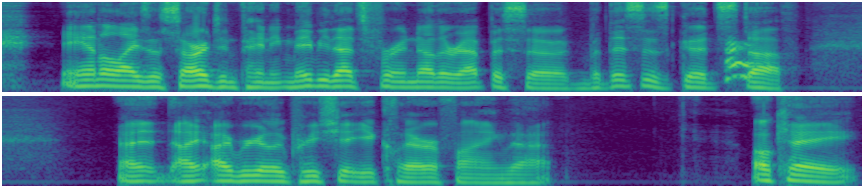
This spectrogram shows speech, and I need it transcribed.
analyze a Sargent painting. Maybe that's for another episode, but this is good stuff. I, I, I really appreciate you clarifying that. Okay,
